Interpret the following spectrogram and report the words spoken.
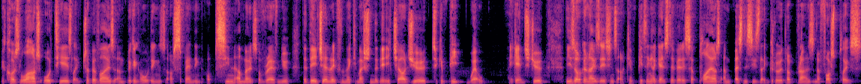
because large OTAs like TripAdvisor and Booking Holdings are spending obscene amounts of revenue that they generate from the commission that they charge you to compete, well, against you. These organisations are competing against the very suppliers and businesses that grew their brands in the first place.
